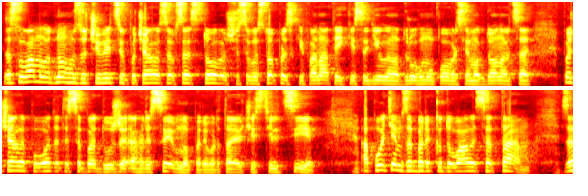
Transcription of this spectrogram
За словами одного з очевидців, почалося все з того, що севастопольські фанати, які сиділи на другому поверсі Макдональдса, почали поводити себе дуже агресивно, перевертаючи стільці. А потім забарикадувалися там. За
